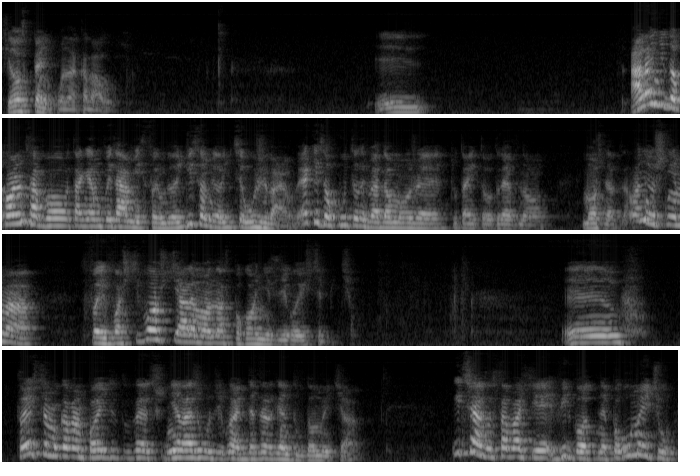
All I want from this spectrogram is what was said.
się rozpękło na kawałki. Yy, ale nie do końca, bo tak jak mówię, dałem je swoim rodzicom i rodzice używają. Jak jest okute, to wiadomo, że tutaj to drewno można. On już nie ma swoich właściwości, ale można spokojnie z niego jeszcze pić. Yy, Co jeszcze mogę Wam powiedzieć, to też nie należy używać detergentów do mycia. I trzeba zostawać je wilgotne po umyciu.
